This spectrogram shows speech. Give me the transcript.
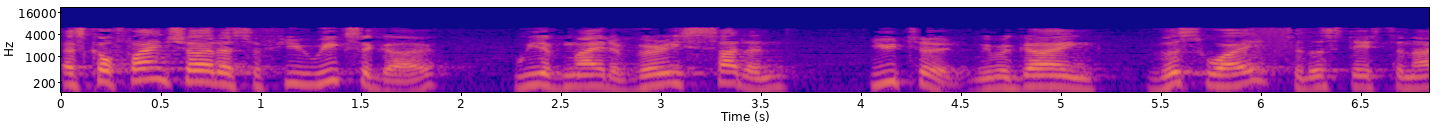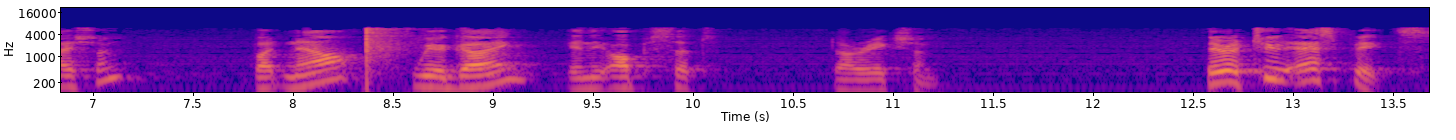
As Colfane showed us a few weeks ago, we have made a very sudden U turn. We were going this way to this destination, but now we are going in the opposite direction. There are two aspects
